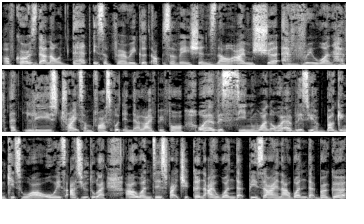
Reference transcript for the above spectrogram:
Of course, that now that is a very good observation. Now, I'm sure everyone have at least tried some fast food in their life before, or at least seen one, or at least you have bugging kids who are always ask you to like, I want this fried chicken, I want that pizza, and I want that burger.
